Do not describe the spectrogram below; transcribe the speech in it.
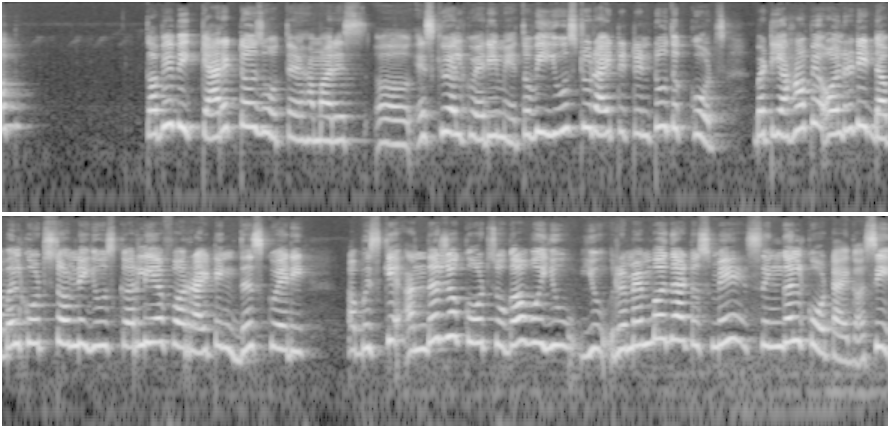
अब कभी भी कैरेक्टर्स होते हैं हमारे एस क्यू एल क्वेरी में तो we use to write it into the quotes but यहाँ पे ऑलरेडी डबल कोट्स तो हमने यूज़ कर लिया फॉर राइटिंग दिस क्वेरी अब इसके अंदर जो कोट्स होगा वो यू यू रिमेंबर दैट उसमें सिंगल कोट आएगा. सी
